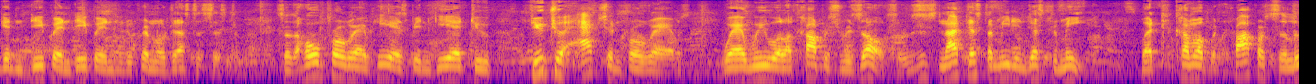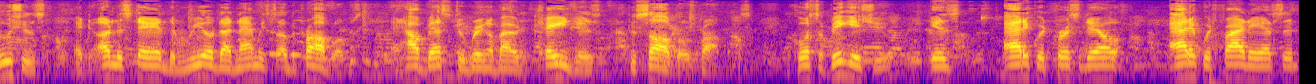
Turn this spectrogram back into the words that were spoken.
getting deeper and deeper into the criminal justice system. So the whole program here has been geared to future action programs where we will accomplish results. So this is not just a meeting just to meet, but to come up with proper solutions and to understand the real dynamics of the problems and how best to bring about changes to solve those problems. Of course, a big issue is adequate personnel, adequate financing,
